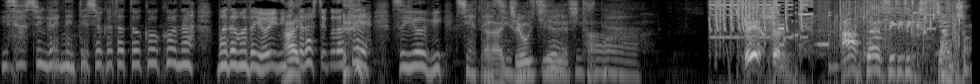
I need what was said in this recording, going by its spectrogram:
以上、新概念停車型投稿コーナー、まだまだ余韻に浸らせてください。はい、水曜日、シアター一応一でした。え After Six Junction.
